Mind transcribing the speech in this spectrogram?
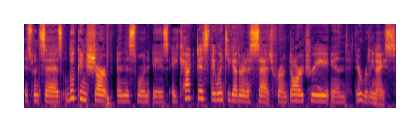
This one says looking sharp, and this one is a cactus. They went together in a set from Dollar Tree, and they're really nice.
